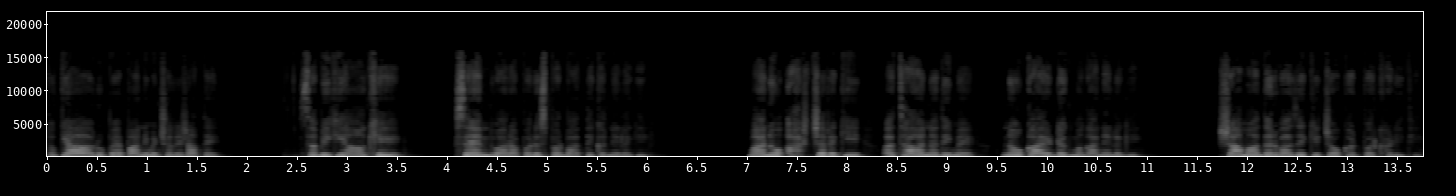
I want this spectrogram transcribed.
तो क्या रुपए पानी में चले जाते? सभी की आँखें सैन द्वारा परस्पर बातें करने लगी। मानो आश्चर्य की अथाह नदी में नौकाएँ डगमगाने लगी। श्यामा दरवाजे की चौखट पर खड़ी थी।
